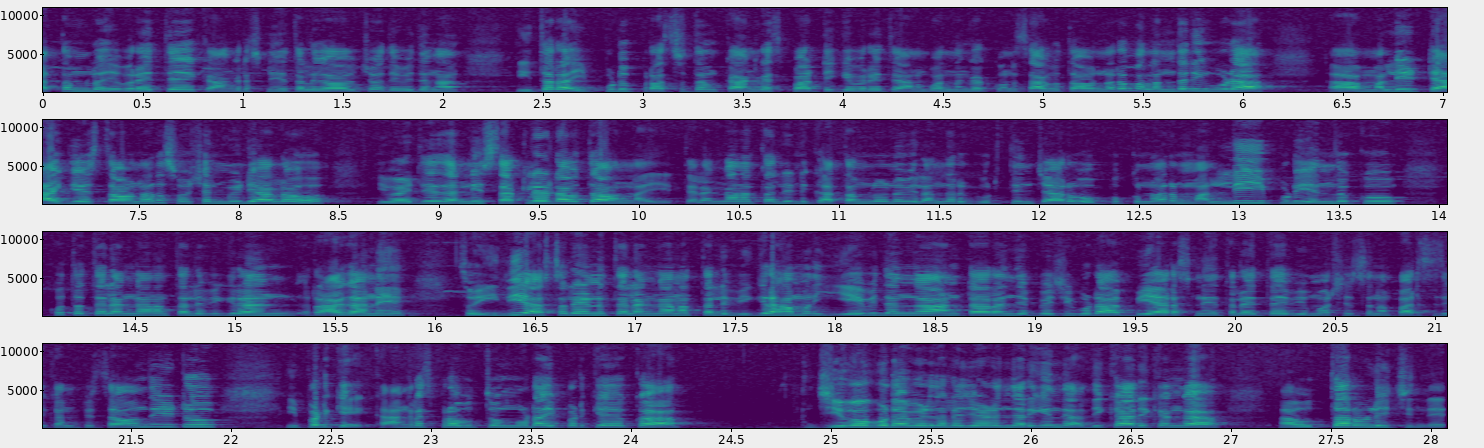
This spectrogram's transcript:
గతంలో ఎవరైతే కాంగ్రెస్ నేతలు కావచ్చు అదేవిధంగా ఇతర ఇప్పుడు ప్రస్తుతం కాంగ్రెస్ పార్టీకి ఎవరైతే అనుబంధంగా కొనసాగుతూ ఉన్నారో వాళ్ళందరినీ కూడా మళ్ళీ ట్యాగ్ చేస్తూ ఉన్నారు. సోషల్ మీడియాలో ఇవైతే అన్ని సర్క్యులేట్ అవుతా ఉన్నాయి. తెలంగాణ తల్లిని గతంలోనే వీళ్ళందరూ గుర్తించారు ఒప్పుకున్నారు. మళ్ళీ ఇప్పుడు ఎందుకు కొత్త తెలంగాణ తల్లి విగ్రహం రాగానే సో ఇది అసలైన తెలంగాణ తల్లి విగ్రహం అని ఏ విధంగా అంటారని చెప్పేసి కూడా బీఆర్ఎస్ నేతలు అయితే విమర్శిస్తున్న పరిస్థితి కనిపిస్తూ ఉంది. ఇటు ఇప్పటికే కాంగ్రెస్ ప్రభుత్వం కూడా ఇప్పటికే ఒక జీవో కూడా విడుదల చేయడం జరిగింది. అధికారికంగా ఆ ఉత్తర్వులు ఇచ్చింది.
